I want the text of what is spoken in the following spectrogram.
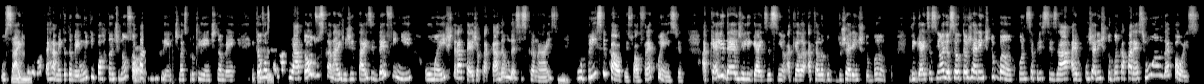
O site uhum. é uma ferramenta também muito importante, não só claro. para o cliente, mas para o cliente também. Então, você mapear todos os canais digitais e definir uma estratégia para cada um desses canais. Uhum. E o principal, pessoal, frequência. Aquela ideia de ligar e dizer assim, aquela, aquela do, do, gerente do banco, ligar e dizer assim: olha, eu sou o teu gerente do banco. Quando você precisar, aí o gerente do banco aparece um ano depois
